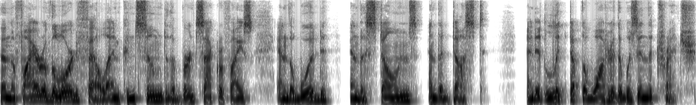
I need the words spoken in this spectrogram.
Then the fire of the Lord fell and consumed the burnt sacrifice, and the wood, and the stones, and the dust, and it licked up the water that was in the trench.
